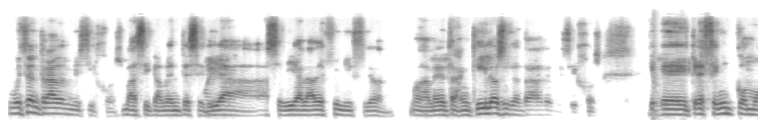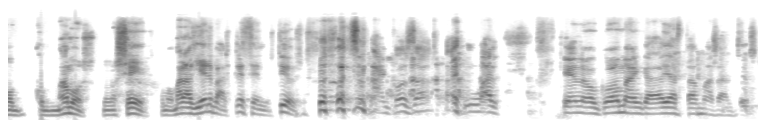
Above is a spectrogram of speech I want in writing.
muy centrado en mis hijos, básicamente sería, sería la definición. ¿vale? Tranquilos y centrados en mis hijos. Que crecen como, vamos, no sé, como malas hierbas, crecen los tíos. es una cosa igual que no coman, cada día están más altos.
